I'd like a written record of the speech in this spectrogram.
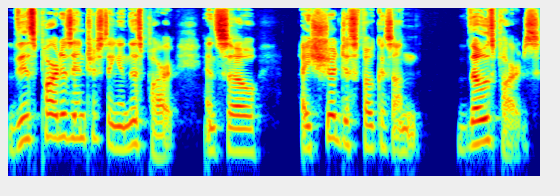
this part is interesting in this part, and so I should just focus on those parts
